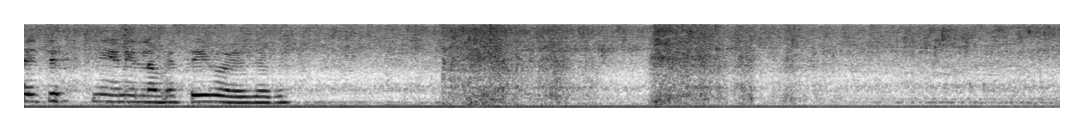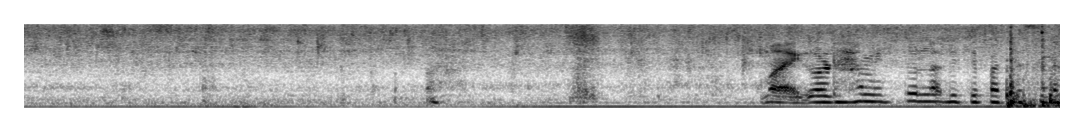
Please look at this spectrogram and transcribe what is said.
এই যে, নিয়ে নিলাম, এতেই হয়ে যাবে। মাই গড, আমি তোলা দিতে পারতেছি না।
